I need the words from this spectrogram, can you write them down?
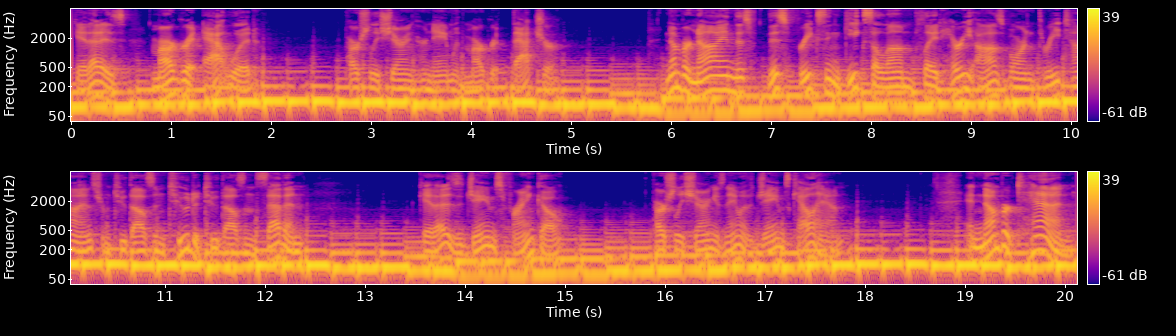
Okay, that is Margaret Atwood, partially sharing her name with Margaret Thatcher. Number nine, this, this Freaks and Geeks alum played Harry Osborn three times from 2002 to 2007. Okay, that is James Franco, partially sharing his name with James Callaghan. And number 10,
